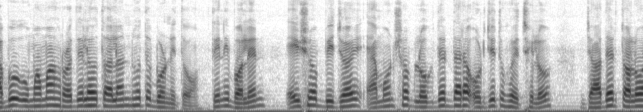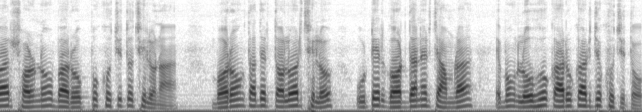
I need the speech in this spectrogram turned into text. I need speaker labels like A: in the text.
A: আবু উমামা হ্রদিল্লাহ হতে বর্ণিত। তিনি বলেন এই সব বিজয় এমন সব লোকদের দ্বারা অর্জিত হয়েছিল, যাদের তলোয়ার, স্বর্ণ বা রৌপ্য খচিত ছিল না, বরং তাদের তলোয়ার ছিল উটের গরদানের চামড়া এবং লৌহ কারুকার্য খচিত।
